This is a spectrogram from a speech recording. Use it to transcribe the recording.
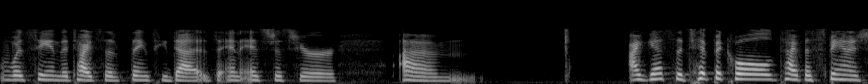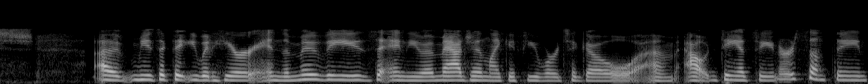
was seeing the types of things he does, and it's just your, um, I guess the typical type of Spanish uh, music that you would hear in the movies, and you imagine like if you were to go um, out dancing or something.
